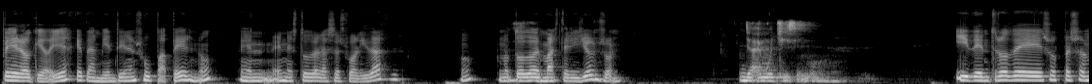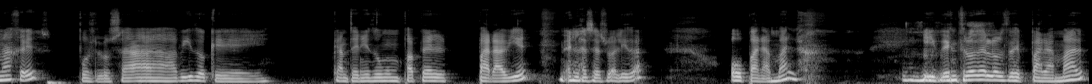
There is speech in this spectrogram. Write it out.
pero que oye, es que también tienen su papel, ¿no? En, esto de la sexualidad. No, no todo es Master y Johnson. Ya hay muchísimo. Y dentro de esos personajes, pues los ha habido que, que han tenido un papel para bien en la sexualidad o para mal. Y dentro de los de para mal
